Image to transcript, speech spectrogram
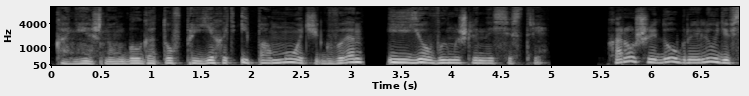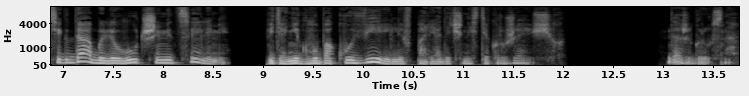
Конечно, он был готов приехать и помочь Гвен и ее вымышленной сестре. Хорошие и добрые люди всегда были лучшими целями, ведь они глубоко верили в порядочность окружающих. Даже грустно.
